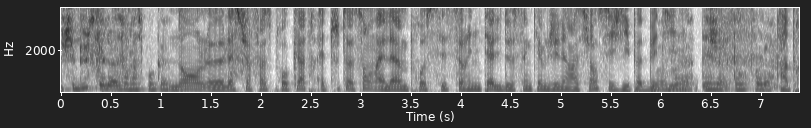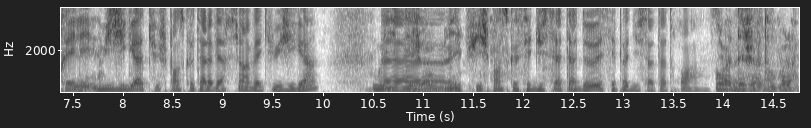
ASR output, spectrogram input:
sais plus ce qu'elle a la Surface Pro 4. Non, la Surface Pro 4, de toute façon, elle a un processeur Intel de 5ème génération, si je dis pas de bêtises. déjà, donc voilà. Après les 8 Go, je pense que tu as la version avec 8 Go. Oui, euh, déjà. Et puis je pense que c'est du SATA 2 et c'est pas du SATA 3. Hein, ouais, déjà, donc voilà.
